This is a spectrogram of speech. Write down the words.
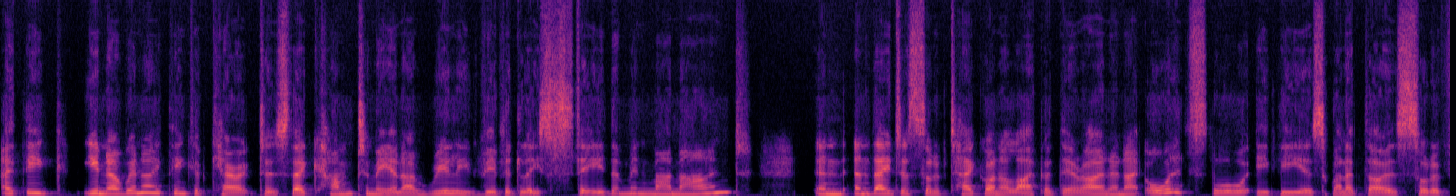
I think, you know, when I think of characters, they come to me and I really vividly see them in my mind. And and they just sort of take on a life of their own. And I always saw Iggy as one of those sort of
